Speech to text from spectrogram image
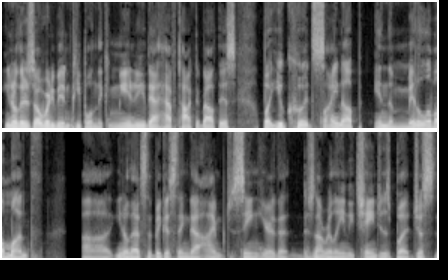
you know there's already been people in the community that have talked about this, but you could sign up in the middle of a month uh, you know, that's the biggest thing that I'm seeing here. That there's not really any changes, but just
